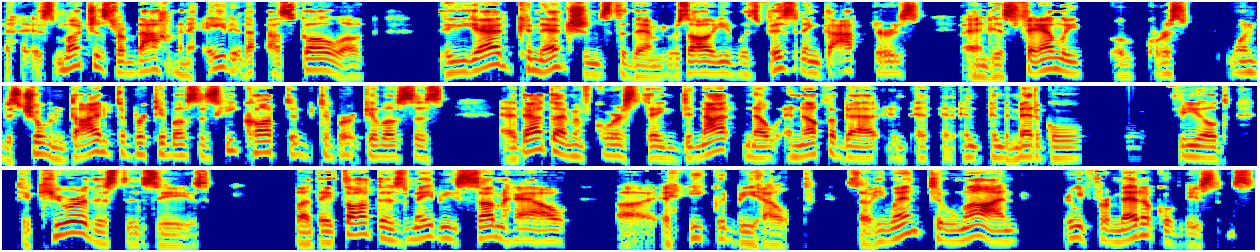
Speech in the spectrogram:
as much as Rav Nachman hated Haskalah, he had connections to them. He was all he was visiting doctors, and his family, of course, one of his children died of tuberculosis. He caught tuberculosis. And At that time, of course, they did not know enough about in, in, in the medical field to cure this disease, but they thought there's maybe somehow uh, he could be helped. So he went to Uman really for medical reasons.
